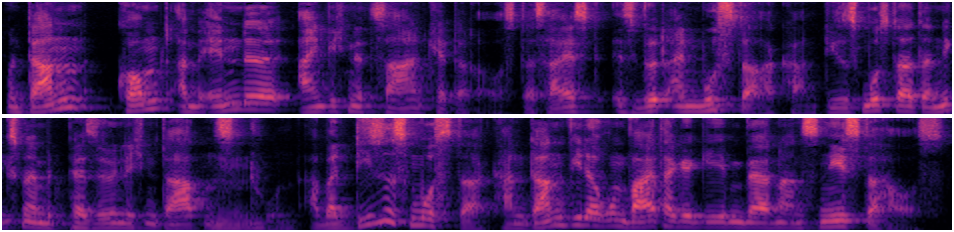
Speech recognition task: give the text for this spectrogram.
und dann kommt am Ende eigentlich eine Zahlenkette raus. Das heißt, es wird ein Muster erkannt. Dieses Muster hat dann nichts mehr mit persönlichen Daten zu Mhm. tun. Aber dieses Muster kann dann wiederum weitergegeben werden ans nächste Haus.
